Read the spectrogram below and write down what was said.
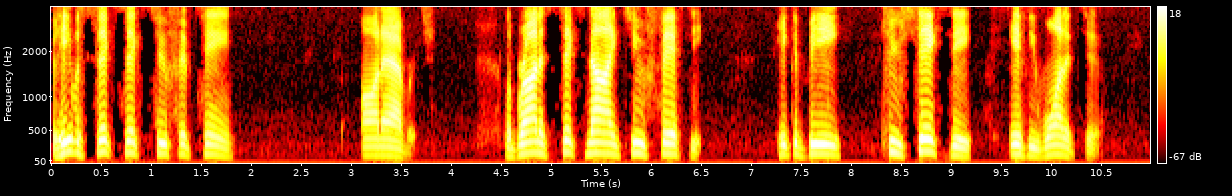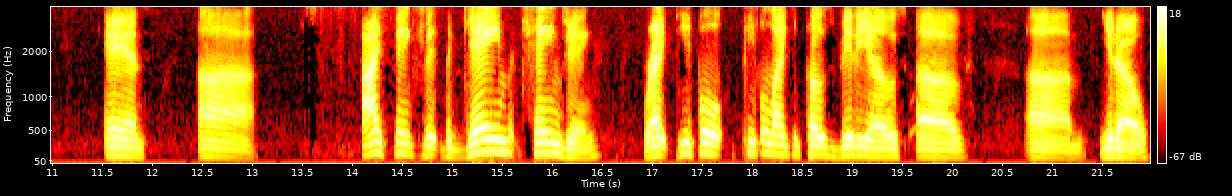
But he was 6'6, 215 on average. LeBron is 6'9, 250. He could be 260 if he wanted to. And uh, I think that the game changing, right? People people like to post videos of, um, you know,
